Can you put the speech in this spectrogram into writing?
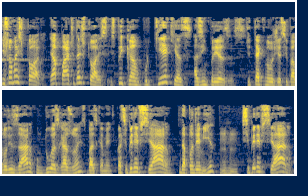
Isso é uma história, é a parte da história. Explicamos por que, que as, as empresas de tecnologia se valorizaram, com duas razões, basicamente. Elas se beneficiaram da pandemia, Uhum. se beneficiaram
